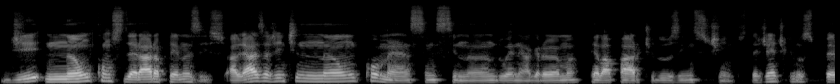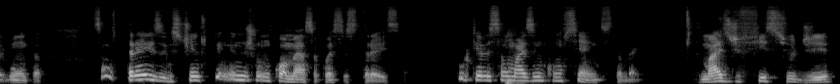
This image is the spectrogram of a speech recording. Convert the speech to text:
de não considerar apenas isso. Aliás, a gente não começa ensinando o Enneagrama pela parte dos instintos. Tem gente que nos pergunta: são três instintos, por que a gente não começa com esses três? Porque eles são mais inconscientes também, mais difícil de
